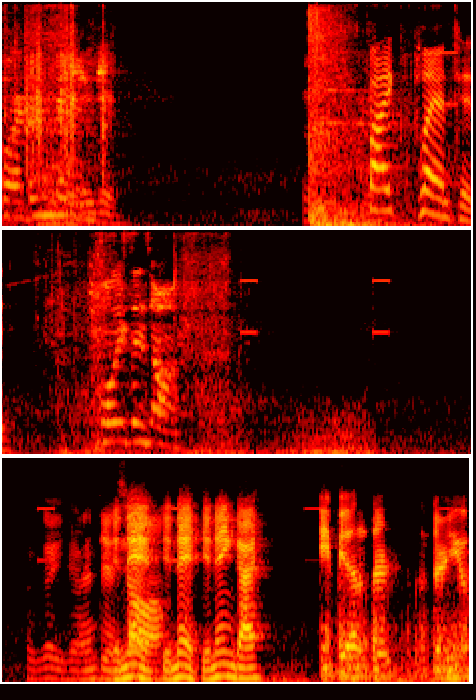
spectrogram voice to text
Or 对 grenade. 对。Spike planted. Poison's off. 反正你看能，点内点内点内应该 Maybe under, under you.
